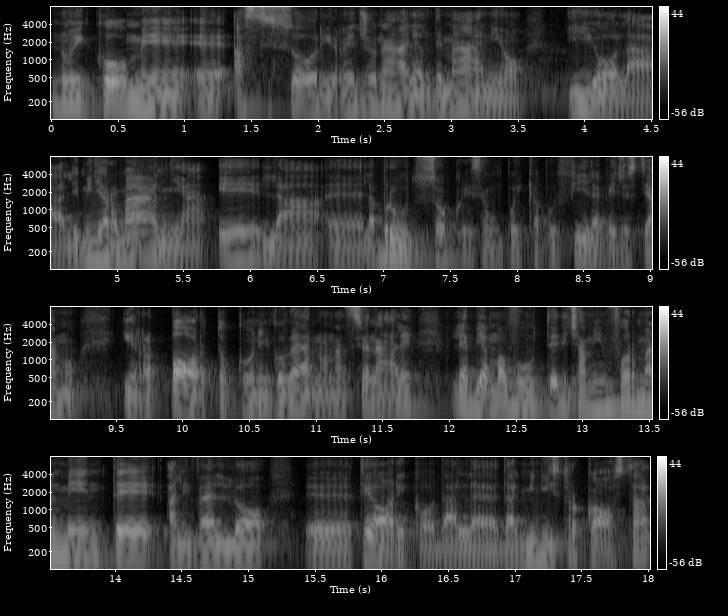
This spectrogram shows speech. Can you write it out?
Noi come eh, assessori regionali al demanio io l'Emilia Romagna e la, eh, l'Abruzzo, che siamo un po' i capofila che gestiamo il rapporto con il governo nazionale, le abbiamo avute diciamo informalmente a livello eh, teorico dal, dal, ministro Costa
